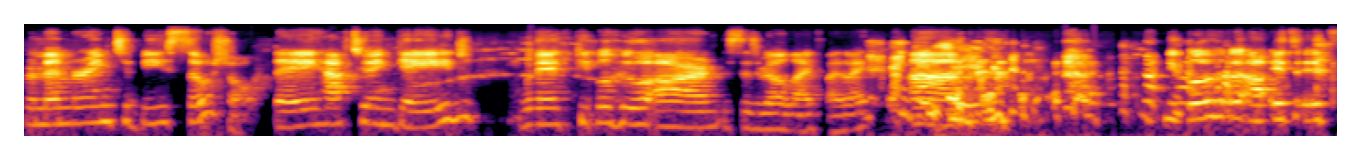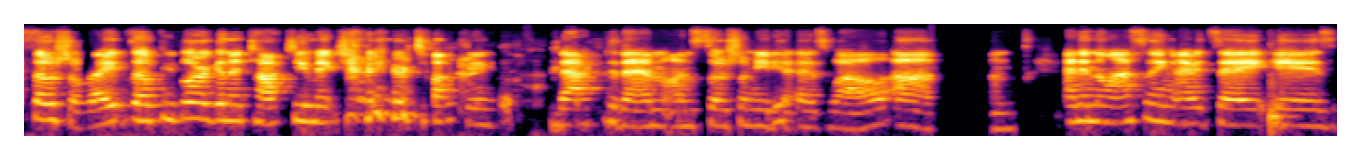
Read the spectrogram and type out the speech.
remembering to be social. They have to engage with people who are this is real life by the way. Um, people who, uh, it's it's social right? So people are going to talk to you make sure you're talking back to them on social media as well. Um, and then the last thing i would say is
